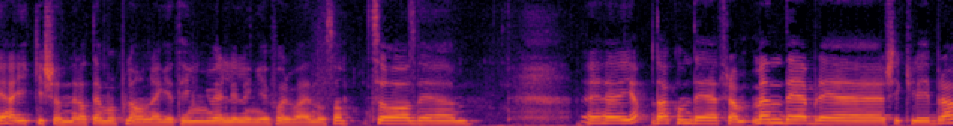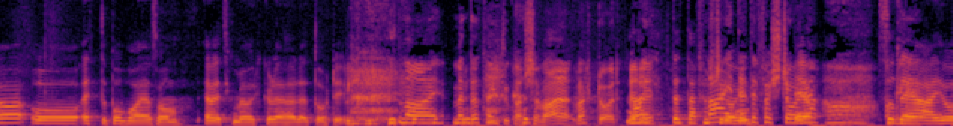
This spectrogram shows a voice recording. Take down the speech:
jeg ikke skjønner at jeg må planlegge ting veldig lenge i forveien og sånn. Så det eh, Ja, da kom det fram. Men det ble skikkelig bra, og etterpå var jeg sånn Jeg vet ikke om jeg orker det her et år til. Nei, men det tenkte du kanskje hver, hvert år? Nei, dette er første Nei, gangen. dette er første året. Så okay. det er jo,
